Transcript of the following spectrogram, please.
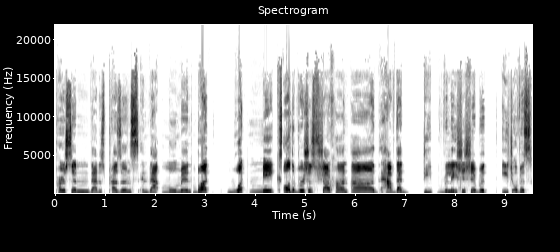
person that is presence in that moment. But what makes all the versions of Shah Khan uh, have that deep relationship with each of his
